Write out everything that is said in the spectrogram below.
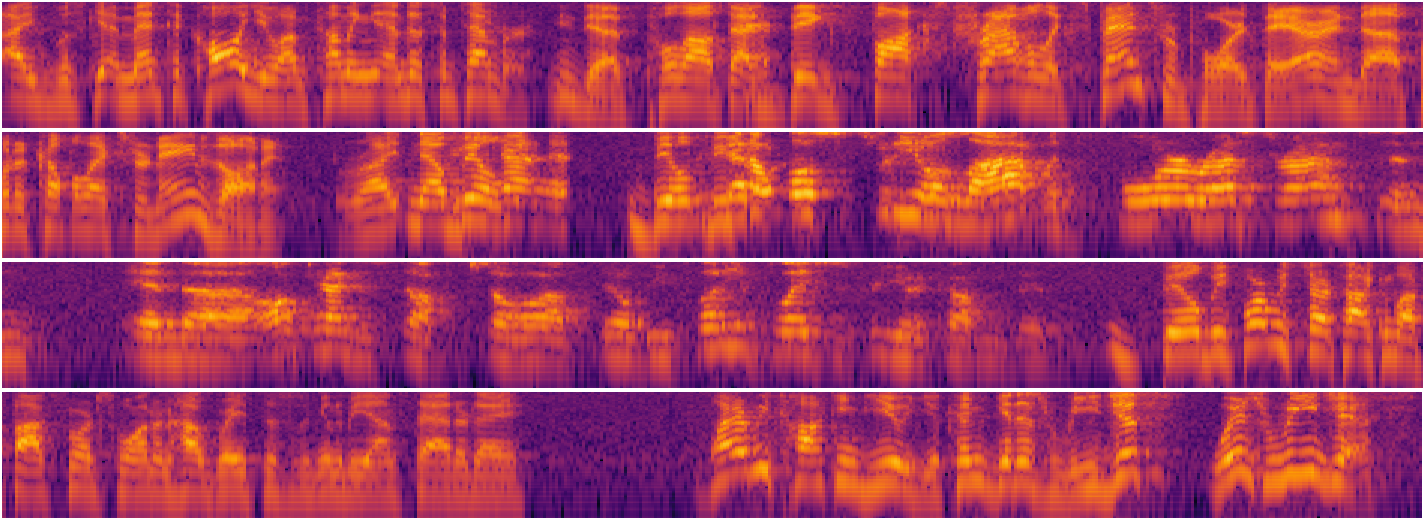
I was get- meant to call you. I'm coming end of September. You need to pull out that big Fox travel expense report there and uh, put a couple extra names on it. Right now, Bill. got a- Bill, We got a whole studio lot with four restaurants and and uh, all kinds of stuff. So uh, there'll be plenty of places for you to come and visit. Bill, before we start talking about Fox Sports One and how great this is going to be on Saturday, why are we talking to you? You couldn't get us Regis? Where's Regis?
